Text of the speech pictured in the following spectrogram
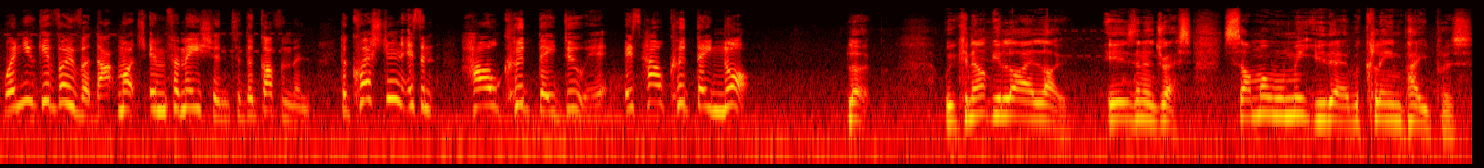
When you give over that much information to the government, the question isn't how could they do it, it's how could they not? Look, we can help you lie low. Here's an address. Someone will meet you there with clean papers.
